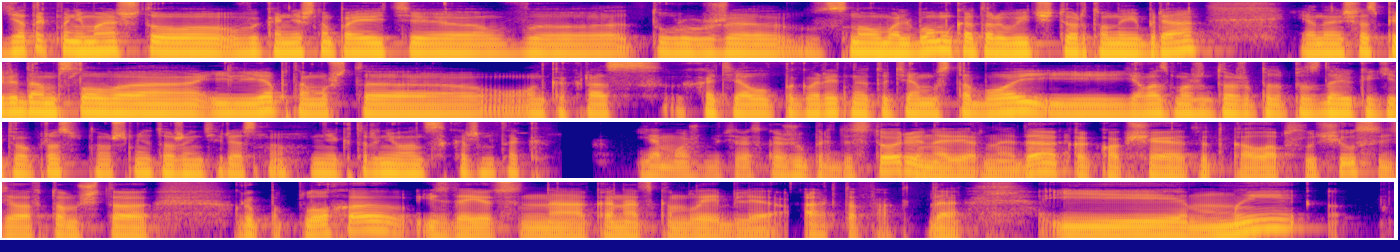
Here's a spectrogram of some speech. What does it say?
Я так понимаю, что вы, конечно, поедете в тур уже с новым альбомом, который выйдет 4 ноября. Я, наверное, сейчас передам слово Илье, потому что он как раз хотел поговорить на эту тему с тобой, и я, возможно, тоже позадаю какие-то вопросы, потому что мне тоже интересно. Некоторые нюансы, скажем так. Я, может быть, расскажу предысторию, наверное, да, как вообще этот коллапс случился. Дело в том, что группа «Плохо» издается на канадском лейбле «Артефакт», да. И мы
